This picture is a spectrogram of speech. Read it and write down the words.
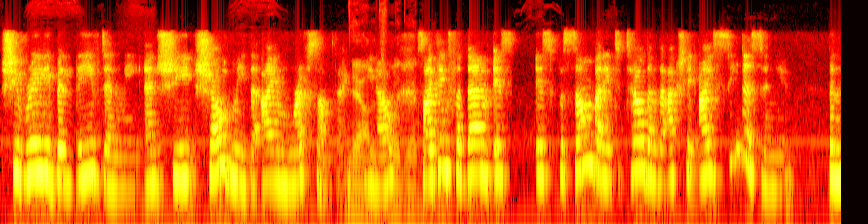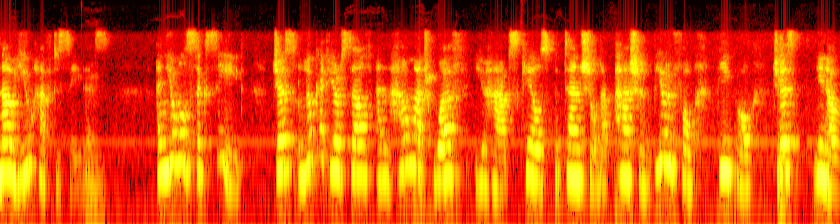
she really believed in me and she showed me that I am worth something. Yeah, you know. Really so I think for them is is for somebody to tell them that actually I see this in you, but now you have to see this, mm. and you will succeed. Just look at yourself and how much worth you have, skills, potential, that passion, beautiful people. Just you know,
